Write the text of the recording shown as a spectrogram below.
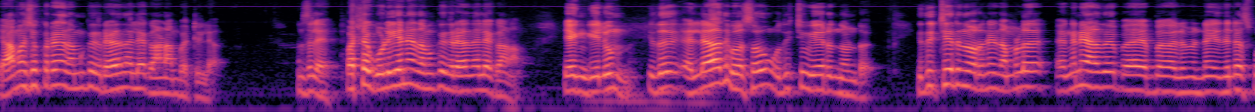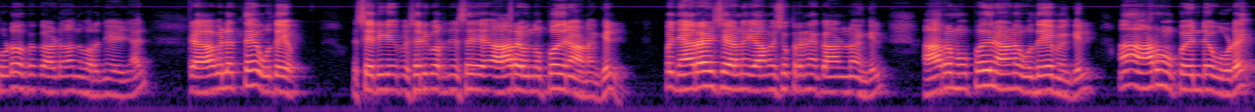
യാമശുക്രനെ നമുക്ക് ഗ്രഹനിലയെ കാണാൻ പറ്റില്ല. മനസ്സിലായി? പക്ഷേ ഗുളികനെ നമുക്ക് ഗ്രഹനിലയെ കാണാം. എങ്കിലും ഇത് എല്ലാ ദിവസവും ഉദിച്ചുയരുന്നുണ്ട്. ഉദിച്ചേരെന്ന് പറഞ്ഞാൽ നമ്മൾ എങ്ങനെയാണ് പിന്നെ ഇതിന്റെ സ്ഫുടമൊക്കെ കാണുക എന്ന് പറഞ്ഞു കഴിഞ്ഞാൽ രാവിലത്തെ ഉദയം. ശരി ശരി പറഞ്ഞ ആറ് മുപ്പതിനാണെങ്കിൽ ഇപ്പോൾ ഞായറാഴ്ചയാണ് യാമശുക്രനെ കാണണമെങ്കിൽ ആറ് മുപ്പതിനാണ് ഉദയമെങ്കിൽ ആ ആറ് മുപ്പതിന്റെ കൂടെ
